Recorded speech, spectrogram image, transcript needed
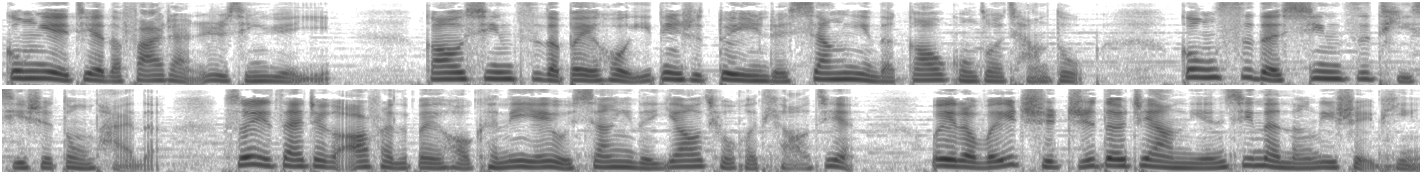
工业界的发展日新月异，高薪资的背后一定是对应着相应的高工作强度。公司的薪资体系是动态的，所以在这个 offer 的背后，肯定也有相应的要求和条件。为了维持值得这样年薪的能力水平，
